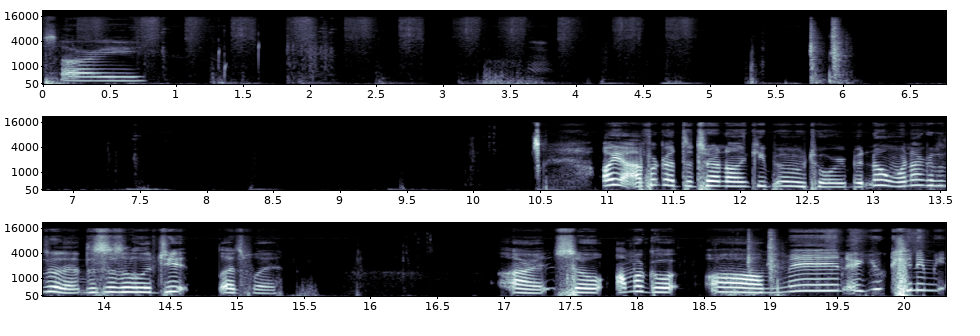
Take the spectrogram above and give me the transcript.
Sorry. Oh yeah, I forgot to turn on keep inventory, but no, we're not gonna do that. This is a legit let's play. Alright, so I'm gonna go. Oh man, are you kidding me?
